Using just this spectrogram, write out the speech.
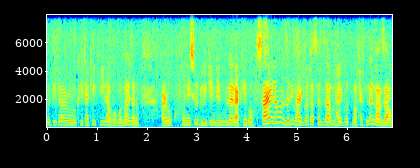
গতিকে আৰু ৰখি থাকি কি লাভ হ'ব নহয় জানো? আৰু শুনিছোঁ দুই তিনিদিন বোলে ৰাখিব। চাই লওঁ যদি ভাগ্যত আছে যাম ভাগ্যত নাথাকিলে নাযাওঁ।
